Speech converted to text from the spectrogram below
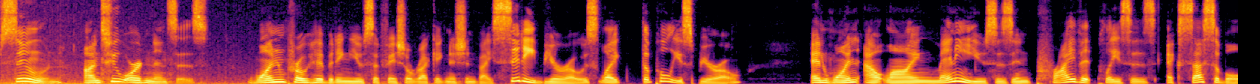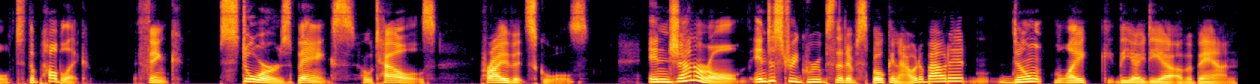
soon on two ordinances one prohibiting use of facial recognition by city bureaus like the police bureau, and one outlawing many uses in private places accessible to the public. Think stores, banks, hotels, private schools. In general, industry groups that have spoken out about it don't like the idea of a ban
